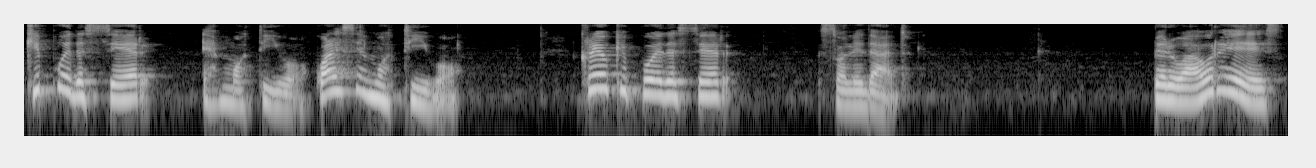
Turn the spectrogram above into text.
qué puede ser el motivo? ¿Cuál es el motivo? Creo que puede ser soledad. Pero ahora es,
